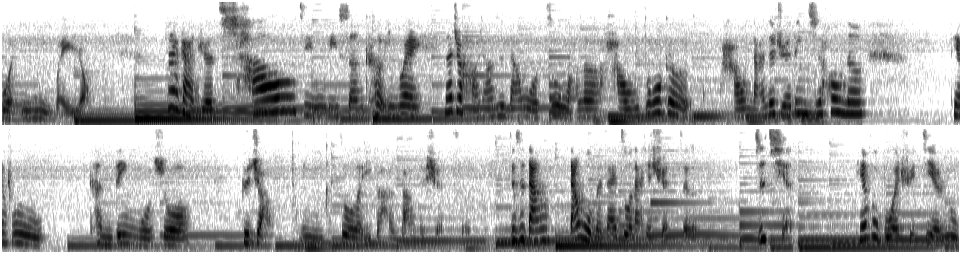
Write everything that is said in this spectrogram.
我以你为荣。”那感觉超级无敌深刻，因为那就好像是当我做完了好多个好难的决定之后呢。天赋肯定我说，Good job，你做了一个很棒的选择。就是当当我们在做那些选择之前，天赋不会去介入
